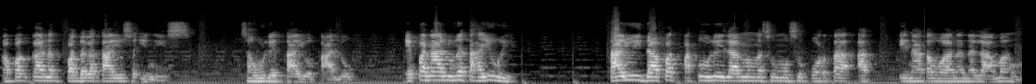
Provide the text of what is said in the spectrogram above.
kapag ka nagpadala tayo sa inis, sa huli tayo talo eh panalo na tayo eh. Tayo'y dapat patuloy lamang na sumusuporta at tinatawanan na lamang.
